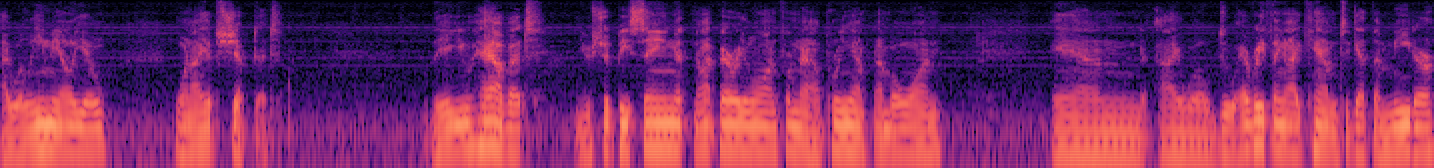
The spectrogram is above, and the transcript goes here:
I will email you when I have shipped it. There you have it. You should be seeing it not very long from now. Preamp number one. And I will do everything I can to get the meter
